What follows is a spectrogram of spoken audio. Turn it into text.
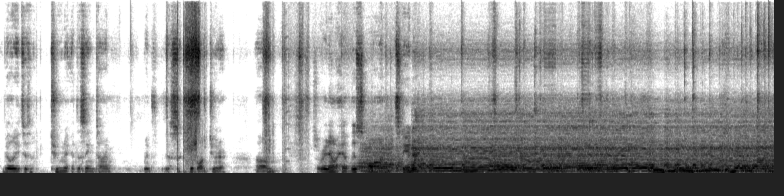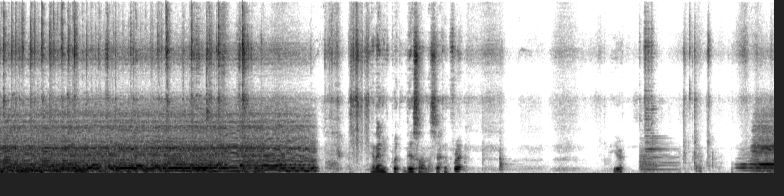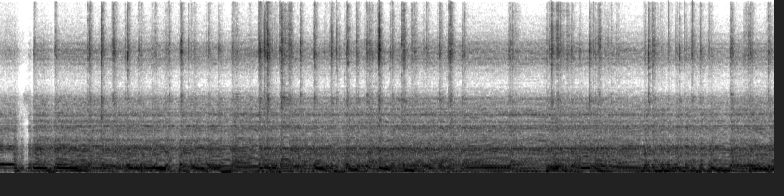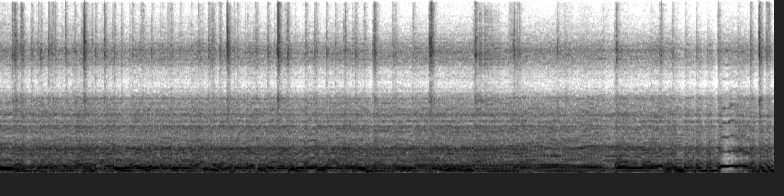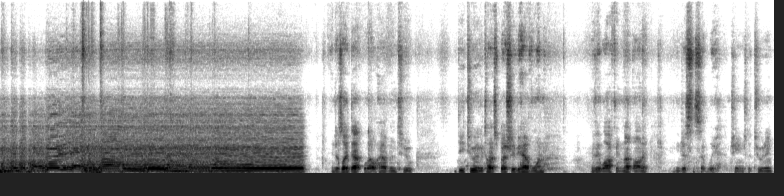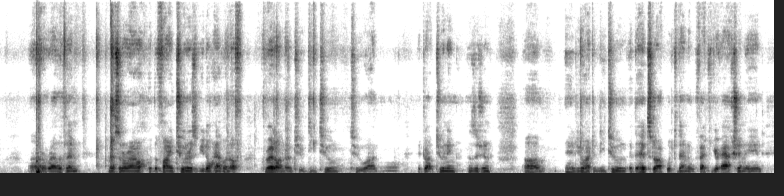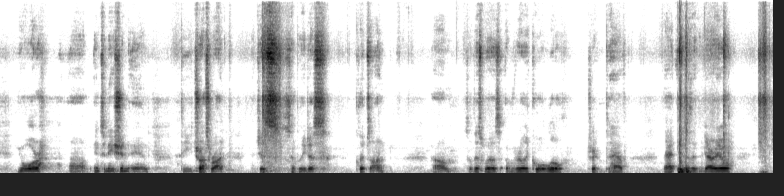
ability to tune it at the same time with this clip-on tuner. Um, so right now I have this on standard. And then you put this on the second fret. Here. Just like that, without having to detune a guitar, especially if you have one with a locking nut on it, you can just simply change the tuning uh, rather than messing around with the fine tuners if you don't have enough thread on them to detune to uh, a drop tuning position. Um, and you don't have to detune at the headstock, which then affect your action and your uh, intonation and the truss rod just simply just clips on. Um, so this was a really cool little trick to have. That is the D'Addario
